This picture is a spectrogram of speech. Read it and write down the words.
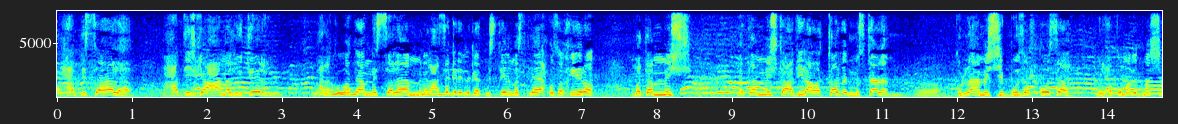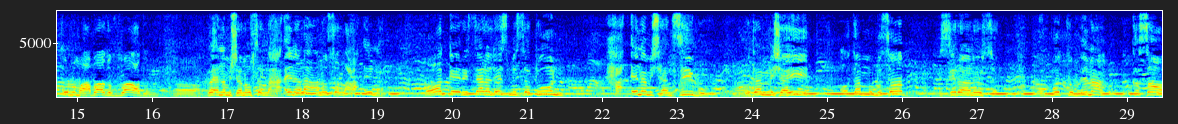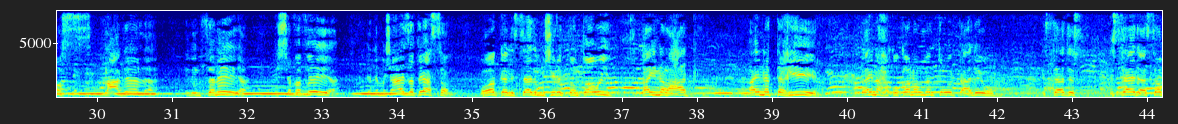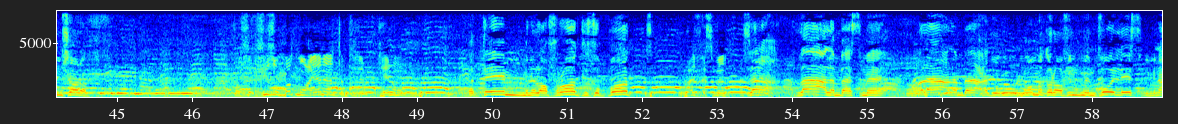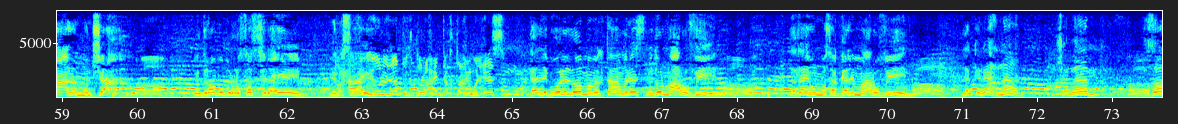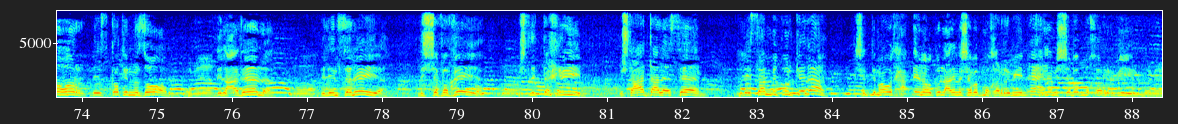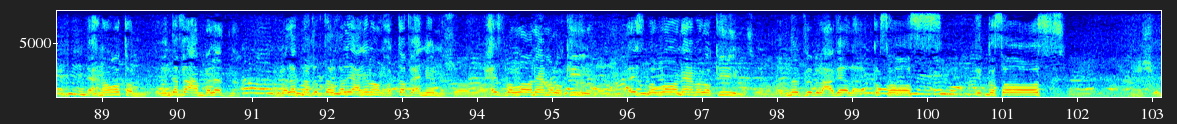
محدش سألها. محدش جه عمل يترن على قوات أمن السلام من العساكر اللي كانت مستلمة سلاح وذخيرة. وما تمش ما تمش تعديل على الطلق المستلم. كلها مشي بوزة في كوسة. والحكومة بتمشي كله مع بعضه في بعضه. وإحنا مش هنوصل لحقنا لا هنوصل لحقنا. بوجه رسالة لاسم الزيتون حقنا مش هنسيبه. ودم شهيد أو دم مصاب مسير هنوصل. وبنطلب هنا القصاص العدالة الإنسانية الشفافية اللي مش عايزة تحصل. بوجه للسيد المشير الطنطاوي أين العدل؟ أين التغيير؟ أين حقوقنا اللي أنت قلت عليهم؟ السيد السيد عصام شرف. طب في- ظباط معينة أنت بتهنهم بتهم من الأفراد لظباط. عارف أسماء؟ لا لا أعلم بأسماء. ولا أعلم بأحد وجوه إن هم كانوا واقفين من فوق الاسم من أعلى المنشأة. آه. بيضربوا بالرصاص في العين من حي. بيقولوا إن أنتوا كنتوا رايحين تقتحموا الاسم. ده اللي بيقول اللي هم مقتحموا الاسم دول معروفين. آه. لديهم مسجلين معروفين. آه. لكن إحنا شباب تظاهر لإسقاط النظام. للعدالة للإنسانية للشفافية مش للتخريب مش تعدي على اسام الاسام بتقول كده عشان تموت حقنا وتقول علينا شباب مخربين إحنا مش شباب مخربين إحنا وطن وبندافع عن بلدنا. وبلدنا تفضل غالية علينا ونحطها في عينينا. إن شاء الله. حزب الله ونعم الوكيل. حزب الله ونعم الوكيل. وبنطلب العدالة. القصاص. القصاص. Bien sûr.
